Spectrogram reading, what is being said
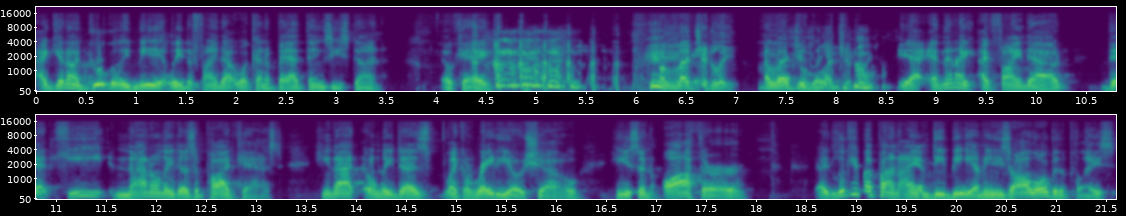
I get on Google immediately to find out what kind of bad things he's done. Okay. allegedly. Allegedly. Allegedly. Yeah, and then I, I find out that he not only does a podcast, he not only does like a radio show, he's an author. Uh, Look him up on IMDb. I mean, he's all over the place.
